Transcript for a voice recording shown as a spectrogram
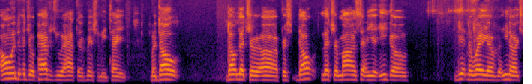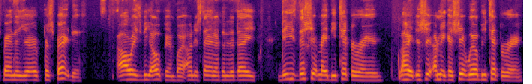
own individual paths you will have to eventually take, but don't don't let your uh don't let your mindset and your ego get in the way of you know expanding your perspective. Always be open, but understand at the end of the day, these this shit may be temporary. Like this shit, I mean, cause shit will be temporary.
